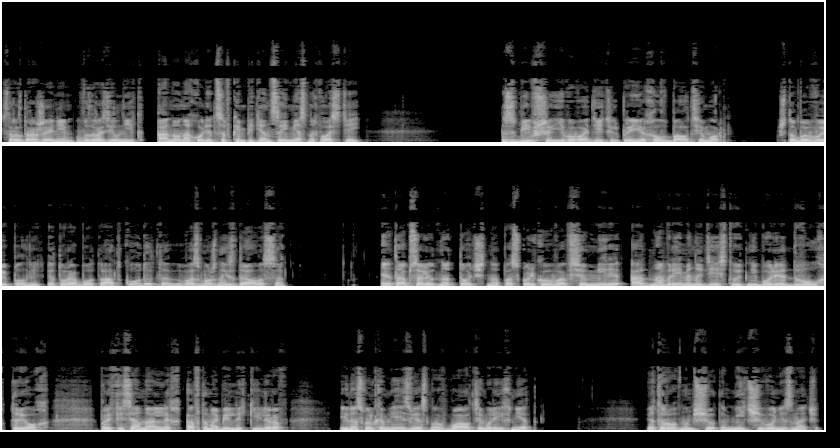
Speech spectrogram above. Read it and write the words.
с раздражением возразил Ник. Оно находится в компетенции местных властей. Сбивший его водитель приехал в Балтимор, чтобы выполнить эту работу, откуда-то, возможно, из Далласа. Это абсолютно точно, поскольку во всем мире одновременно действует не более двух-трех профессиональных автомобильных киллеров, и, насколько мне известно, в Балтиморе их нет. Это ровным счетом ничего не значит.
